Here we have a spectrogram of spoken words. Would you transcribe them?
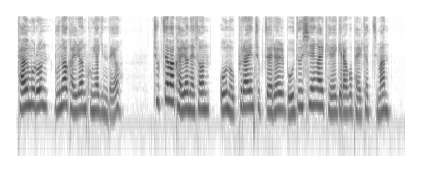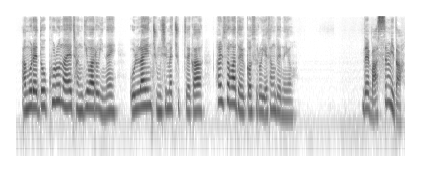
다음으론 문화 관련 공약인데요. 축제와 관련해선 온 오프라인 축제를 모두 시행할 계획이라고 밝혔지만 아무래도 코로나의 장기화로 인해 온라인 중심의 축제가 활성화될 것으로 예상되네요. 네, 맞습니다.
